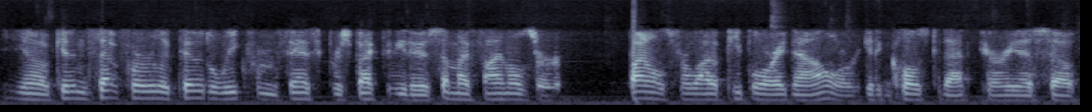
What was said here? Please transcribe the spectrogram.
you know, getting set for a really pivotal week from a fantasy perspective, either semifinals or finals for a lot of people right now, or getting close to that area. So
